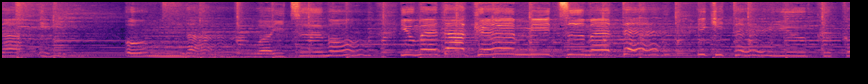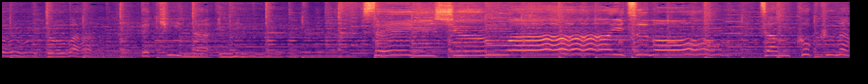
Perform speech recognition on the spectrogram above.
ない。女はいつも夢だけ見つめて生きてゆくことはできない。青春はいつも残酷な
